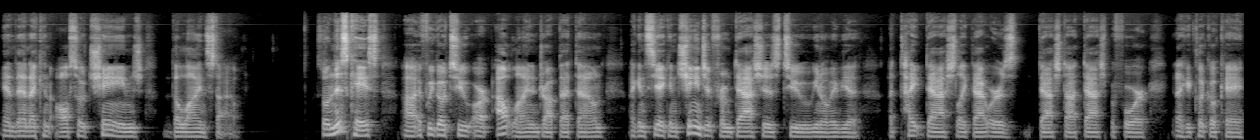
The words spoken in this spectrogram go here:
and then I can also change the line style. So in this case, uh, if we go to our outline and drop that down, I can see I can change it from dashes to, you know, maybe a, a tight dash like that, whereas dash dot dash before, and I could click OK.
